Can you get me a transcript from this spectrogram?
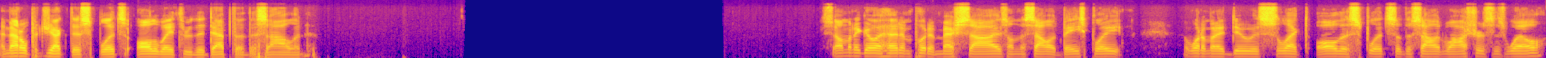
and that'll project the splits all the way through the depth of the solid. So I'm going to go ahead and put a mesh size on the solid base plate. And what I'm going to do is select all the splits of the solid washers as well.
